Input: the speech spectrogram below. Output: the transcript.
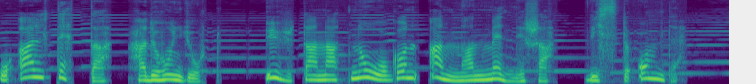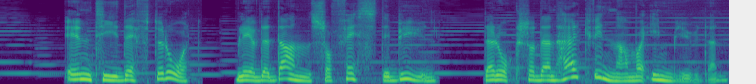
Och allt detta hade hon gjort utan att någon annan människa visste om det. En tid efteråt blev det dans och fest i byn där också den här kvinnan var inbjuden.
